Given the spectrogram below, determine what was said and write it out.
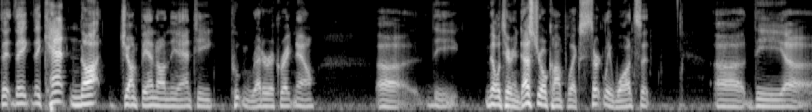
They, they, they can't not jump in on the anti Putin rhetoric right now. Uh, the military industrial complex certainly wants it. Uh, the, uh,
